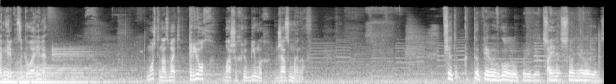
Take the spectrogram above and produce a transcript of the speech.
Про Америку заговорили, можете назвать трех ваших любимых джазменов? Вообще-то, кто первый в голову придет? Сони, Сони Роллинс.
